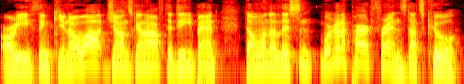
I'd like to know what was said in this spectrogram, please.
or you think, you know what, John's gone off the deep end, don't want to listen, we're going to part friends. That's cool.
